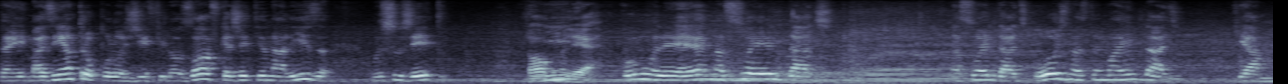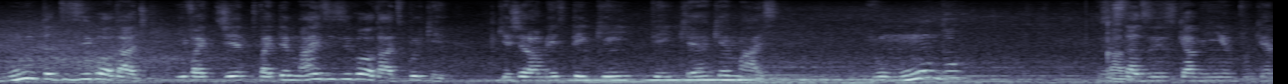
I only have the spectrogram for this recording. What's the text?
Tem- Mas em antropologia filosófica a gente analisa o sujeito Tal como ele é. como ele é na sua realidade. Na sua realidade. Hoje nós temos uma realidade que há muita desigualdade e vai ter, vai ter mais desigualdades. Por quê? Porque geralmente tem quem tem quer quer mais. E o mundo, os Caminha. Estados Unidos caminham, porque é-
